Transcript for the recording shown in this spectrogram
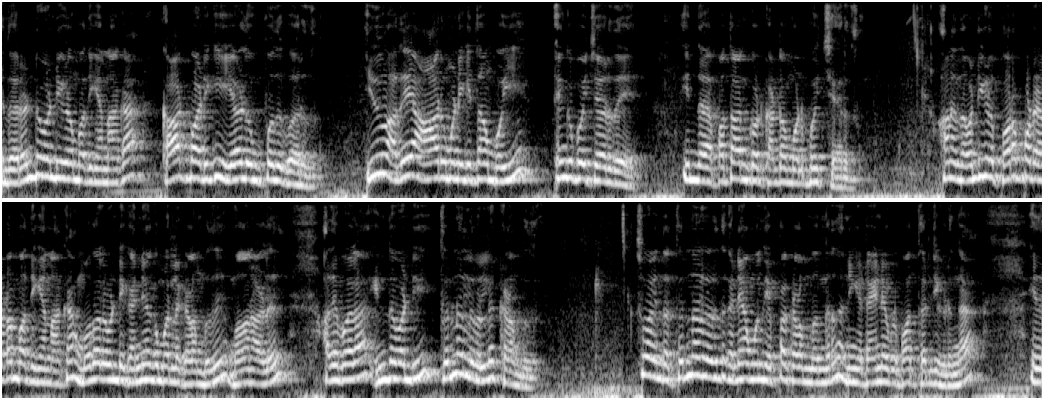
இந்த ரெண்டு வண்டிகளும் பார்த்தீங்கன்னாக்கா காட்பாடிக்கு ஏழு முப்பதுக்கு வருது. இதுவும் அதே ஆறு மணிக்கு தான் போய் எங்கே போய் சேருது? இந்த பத்தான்கோட் கண்டமோடு போய் சேருது. ஆனால் இந்த வண்டிகள் புறப்பட இடம் பார்த்திங்கனாக்கா முதல் வண்டி கன்னியாகுமரியில் கிளம்புது முதல் நாள். அதே போல் இந்த வண்டி திருநெல்வேலியில் கிளம்புது. ஸோ இந்த திருநெல்வேலிருந்து கன்னியாகுமரி எப்போ கிளம்புங்கிறத நீங்கள் டைம் டேபிள் பார்த்து தெரிஞ்சுக்கிடுங்க. இது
